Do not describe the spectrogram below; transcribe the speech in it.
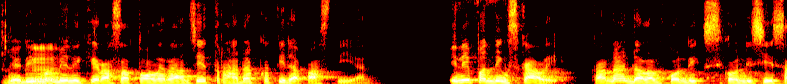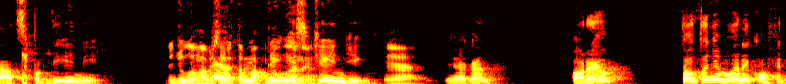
Jadi Oke. memiliki rasa toleransi terhadap ketidakpastian. Ini penting sekali karena dalam kondisi-kondisi saat seperti ini, Ini juga nggak bisa everything juga is nih. changing. Iya. ya kan? Orang contohnya mengenai COVID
